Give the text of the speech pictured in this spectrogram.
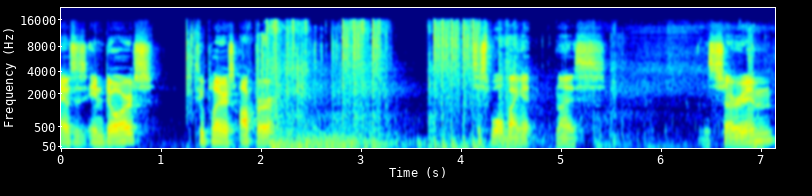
Eos is indoors. Two players upper. Just wallbang it. Nice. And Sarim.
